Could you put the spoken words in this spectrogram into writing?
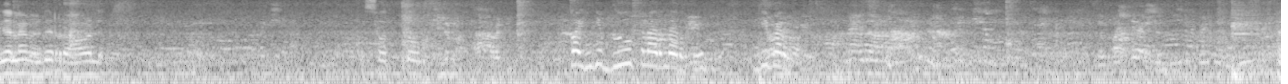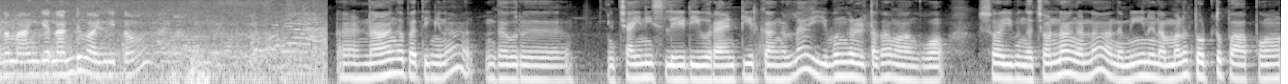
இதெல்லாம் வந்து ராலு சொத்தும் இப்போ இங்கே ப்ளூ கலரில் இருக்கு. இங்கே பாருங்க. நம்ம அங்கே நண்டு வாங்கிட்டோம். நாங்கள் பார்த்தீங்கன்னா இந்த ஒரு சைனீஸ் லேடி ஒரு ஆன்ட்டி இருக்காங்கல்ல இவங்கள்ட்ட தான் வாங்குவோம். ஸோ இவங்க சொன்னாங்கன்னா அந்த மீன் நம்மளும் தொட்டு பார்ப்போம்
